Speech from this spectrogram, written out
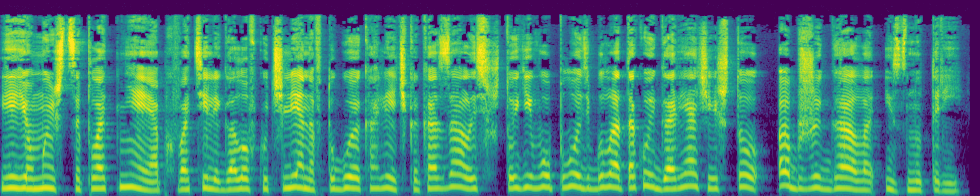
Ее мышцы плотнее обхватили головку члена в тугое колечко. Казалось, что его плоть была такой горячей, что обжигала изнутри.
